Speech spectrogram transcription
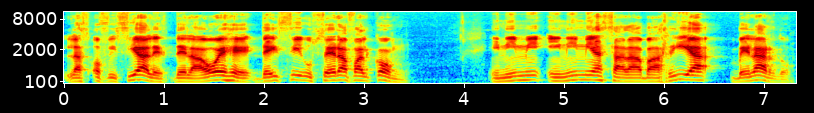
las, oficiales de la OEG, Daisy Ucera Falcón y, Nimia Salavarría Velardo,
